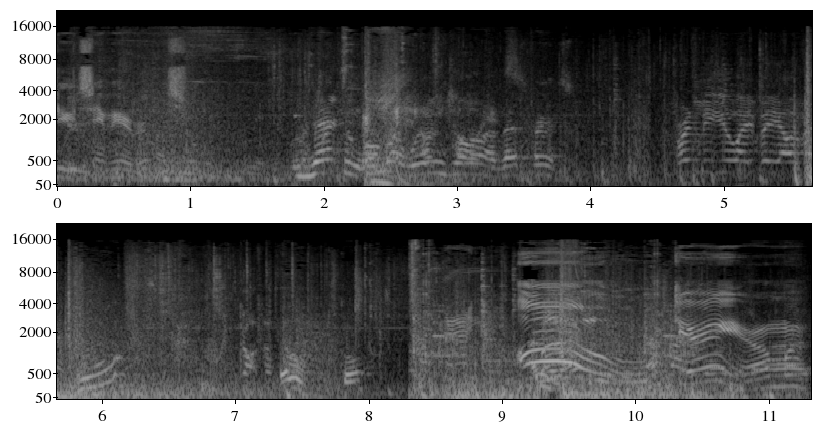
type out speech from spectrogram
Dude, same here, bro. Exactly. That's why Those Williams are our best friends. Friendly UAV over. We've got the oh, target. Oh, damn! Uh,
